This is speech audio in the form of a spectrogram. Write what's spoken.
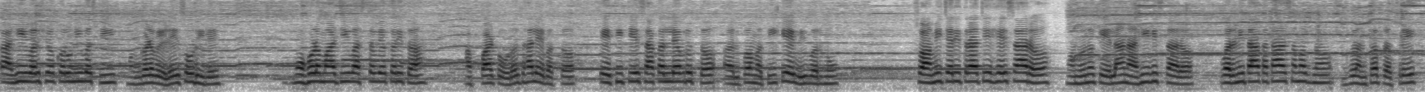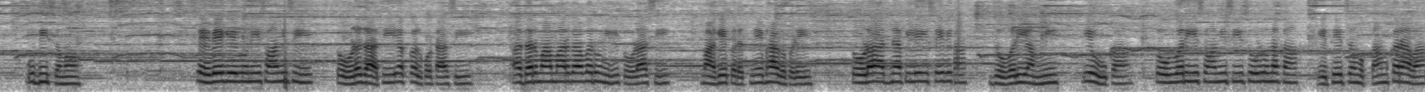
काही वर्ष करुणी वस्ती मंगळ वेळे सोडिले. मोहोळ माझी वास्तव्य करिता आप्पा टोळ झाले भक्त. तेथीचे साकल्य वृत्त अल्पमती केवी वर्णू स्वामी चरित्राचे हे सार म्हणून केला नाही विस्तार. वर्णिता कथा समग्न ग्रंथ प्रसरे उदिसम. सेवे घेऊनी स्वामीसी तोड जाती अक्कलकोटासी अधर्मा मार्गावरुनी तोडासी मागे परतने भाग पडे. तोड आज्ञापिले सेविका जोवरी आम्ही येऊ का? तोवरी स्वामीसी सोडू नका येथेच मुक्काम करावा.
